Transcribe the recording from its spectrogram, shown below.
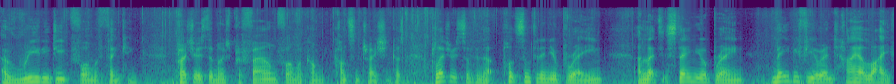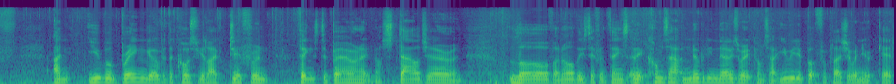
a really deep form of thinking. Pleasure is the most profound form of con concentration because pleasure is something that puts something in your brain and lets it stay in your brain maybe for your entire life. And you will bring over the course of your life different things to bear on it, nostalgia and love and all these different things, and it comes out and nobody knows where it comes out. You read a book for pleasure when you're a kid,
